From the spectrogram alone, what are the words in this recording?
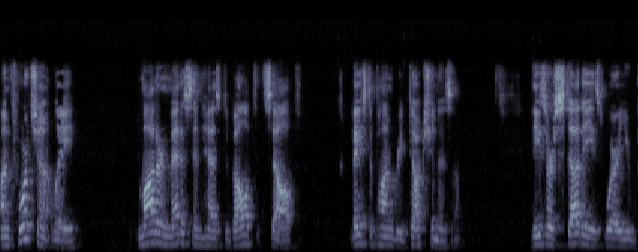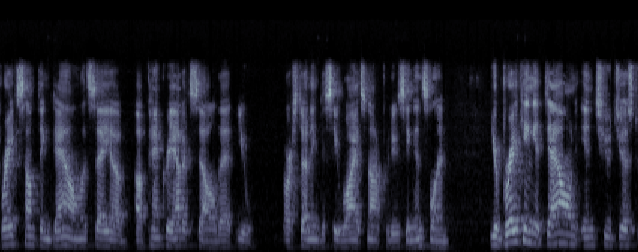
Unfortunately, modern medicine has developed itself based upon reductionism. These are studies where you break something down, let's say a, a pancreatic cell that you are studying to see why it's not producing insulin. You're breaking it down into just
